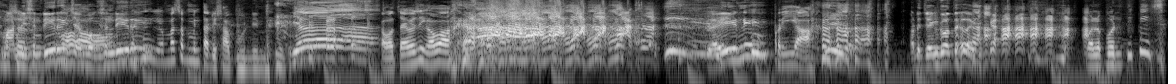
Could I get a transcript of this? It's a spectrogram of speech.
mandi sendiri, cebok sendiri. Ya masa minta disabunin. ya Kalau cewek sih gak apa. ya ini Pria. iya. ada jenggotnya lagi Walaupun tipis.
